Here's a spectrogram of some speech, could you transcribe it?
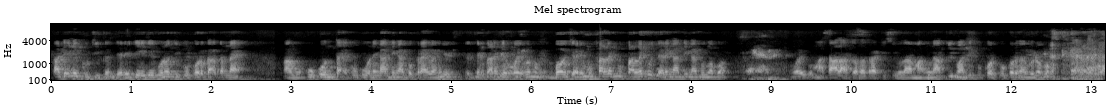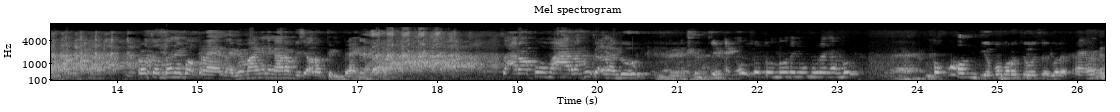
Tadi ini gudikan jadi dia dipukul gak kena. Aku kuku entek kuku neng nganti ngaku gitu. Cerita aja mau ikut bawa jari mubalik mubalik aku jari nganti ngaku ngopo. Wah itu masalah soal tradisi ulama Nabi mati pukul-pukul ngaku ngopo. Terus contohnya kok kereweng, memang ini ngarep bisa orang gendeng. Sarapu marah gak nganggo. Gendeng iso contone ngukure nganggo. Kok on dia apa moro Jawa sik golek kreweng.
